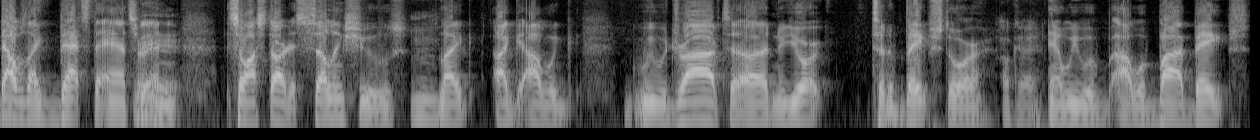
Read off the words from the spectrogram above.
that was like that's the answer. And so I started selling shoes. Like I, I would we would drive to uh, New York to the Bape store. Okay. And we would I would buy Bapes,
